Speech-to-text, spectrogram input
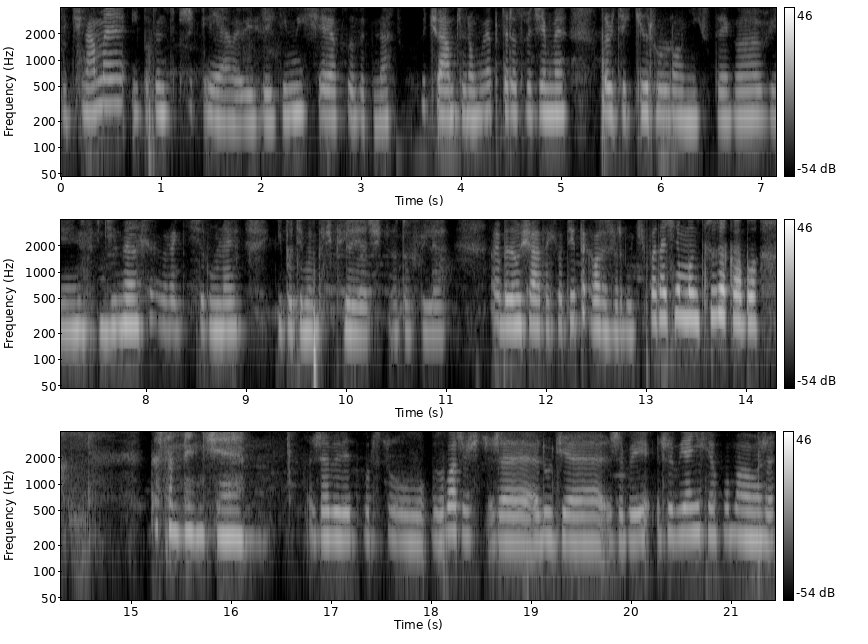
Wycinamy i potem to przyklejamy, więc widzimy się jak to wytnę. Wyciąłam ten łeb, teraz będziemy robić taki rulonik z tego, więc widzimy jak się zrobi jakiś rulek i będziemy przyklejać na to chwilę. Ale będę musiała takiego TikToka zrobić. Wpadać na mój TikToka, bo też tam będzie, żeby po prostu zobaczyć, że ludzie, żeby, żeby ja nich nie pomagała, że,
